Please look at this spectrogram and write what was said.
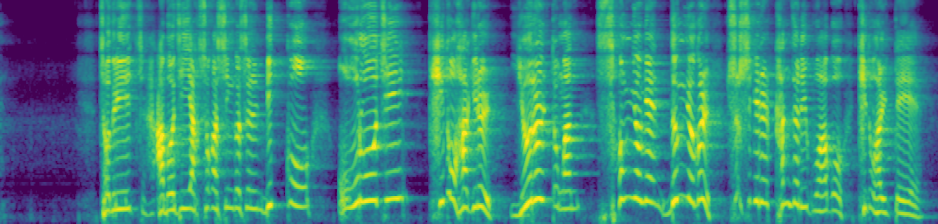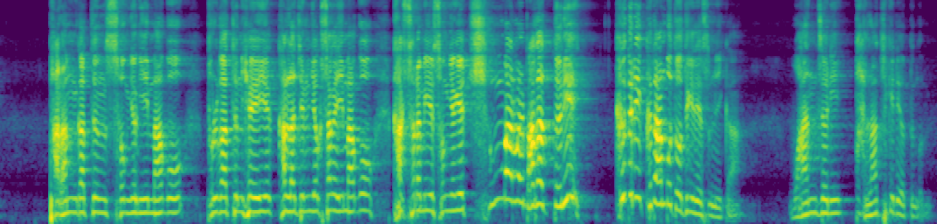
저들이 아버지 약속하신 것을 믿고 오로지 기도하기를 열흘 동안 성령의 능력을 주시기를 간절히 구하고 기도할 때에 바람 같은 성령이 임하고 불 같은 혀에 갈라지는 역사가 임하고 각 사람이 성령의 충만함을 받았더니 그들이 그 다음부터 어떻게 됐습니까? 완전히 달라지게 되었던 겁니다.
